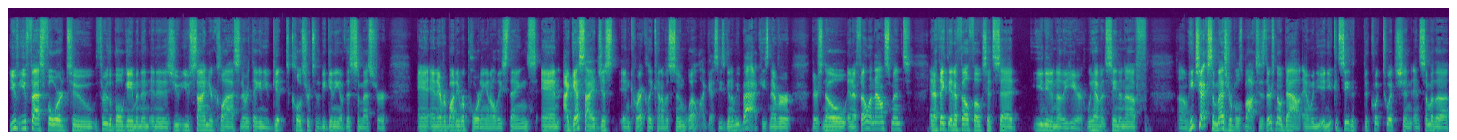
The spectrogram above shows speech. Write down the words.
you you fast forward to through the bowl game, and then and it is you you sign your class and everything, and you get closer to the beginning of this semester. And, and everybody reporting and all these things. And I guess I just incorrectly kind of assumed, well, I guess he's going to be back. He's never, there's no NFL announcement. And I think the NFL folks had said, you need another year. We haven't seen enough um, he checks some measurables boxes. There's no doubt, and when you and you can see the, the quick twitch and, and some of the,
